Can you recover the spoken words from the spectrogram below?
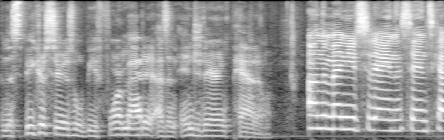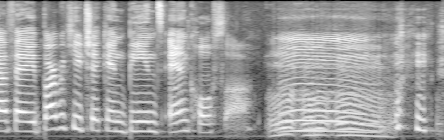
and the speaker series will be formatted as an engineering panel. On the menu today in the Saints Cafe, barbecue chicken, beans, and coleslaw. Mm -mm -mm.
